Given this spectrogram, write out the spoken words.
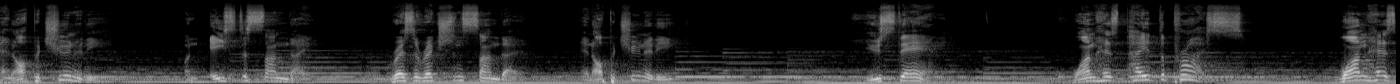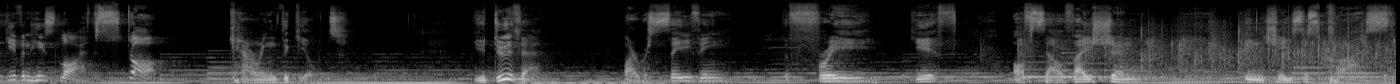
an opportunity on Easter Sunday, Resurrection Sunday, an opportunity. You stand. One has paid the price, one has given his life. Stop carrying the guilt. You do that by receiving the free gift of salvation in Jesus Christ.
